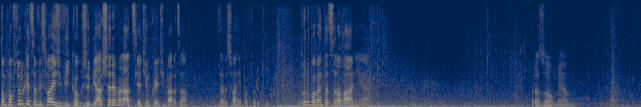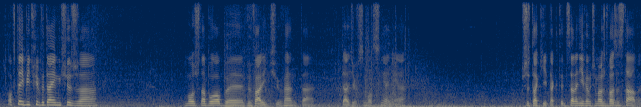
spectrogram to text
Tą powtórkę, co wysłałeś Wiko Grzybiasze, rewelacja. Dziękuję ci bardzo za wysłanie powtórki. Turbowenta celowanie. Rozumiem. O, w tej bitwie wydaje mi się, że można byłoby wywalić wentę, dać wzmocnienie przy takiej taktyce, ale nie wiem, czy masz dwa zestawy.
